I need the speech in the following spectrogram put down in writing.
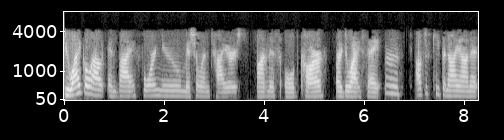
Do I go out and buy four new Michelin tires on this old car, or do I say, mm, I'll just keep an eye on it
